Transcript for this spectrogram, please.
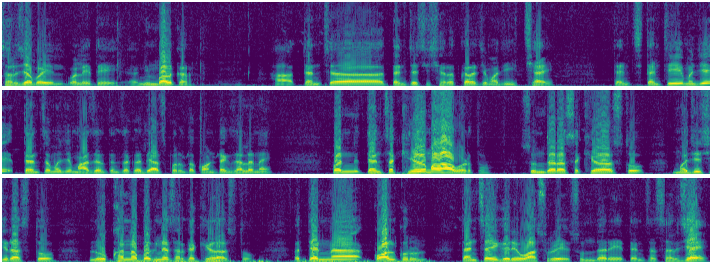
सर्जा ते निंबाळकर. हां त्यांच्या त्यांच्याशी शरद करायची माझी इच्छा आहे. त्यांची त्यांची म्हणजे त्यांचं म्हणजे माझं त्यांचा कधी आजपर्यंत कॉन्टॅक्ट झाला नाही. पण त्यांचा खेळ मला आवडतो. सुंदर असा खेळ असतो मजेशीर असतो लोकांना बघण्यासारखा खेळ असतो. तर त्यांना कॉल करून त्यांचाही घरी वासरू आहे सुंदर आहे त्यांचा सर्जा आहे.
